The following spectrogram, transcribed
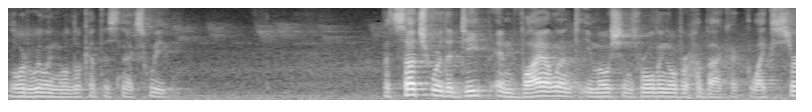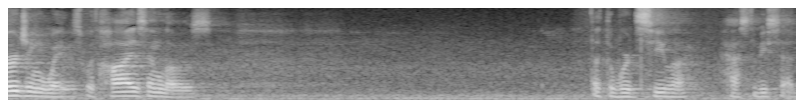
Lord willing, we'll look at this next week. But such were the deep and violent emotions rolling over Habakkuk, like surging waves with highs and lows, that the word Selah has to be said.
